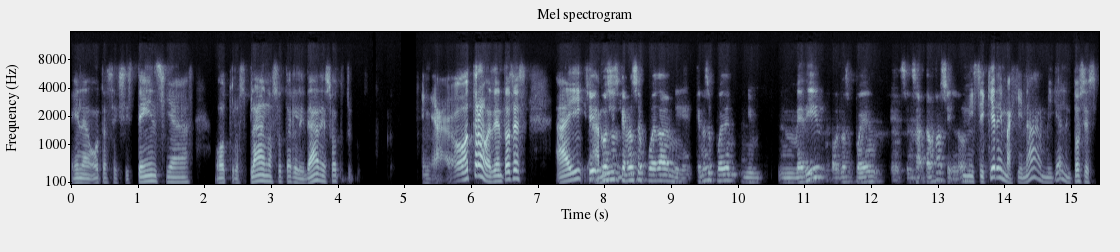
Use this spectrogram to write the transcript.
en las otras existencias, otros planos, otras realidades, otros. Otros. Entonces, hay... Sí, cosas que no se puedan, que no se pueden ni medir o no se pueden eh, censar tan fácil, ¿no? Ni siquiera imaginar, Miguel. Entonces,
